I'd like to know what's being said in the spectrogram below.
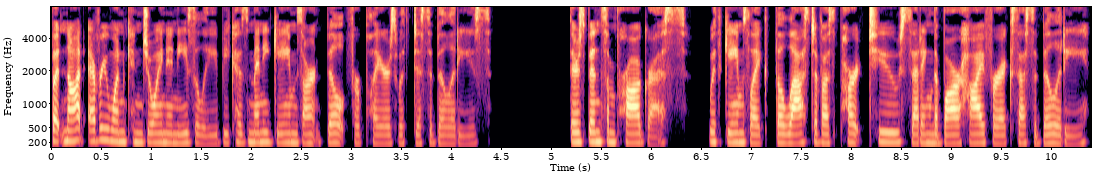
But not everyone can join in easily because many games aren't built for players with disabilities. There's been some progress, with games like The Last of Us Part 2 setting the bar high for accessibility,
